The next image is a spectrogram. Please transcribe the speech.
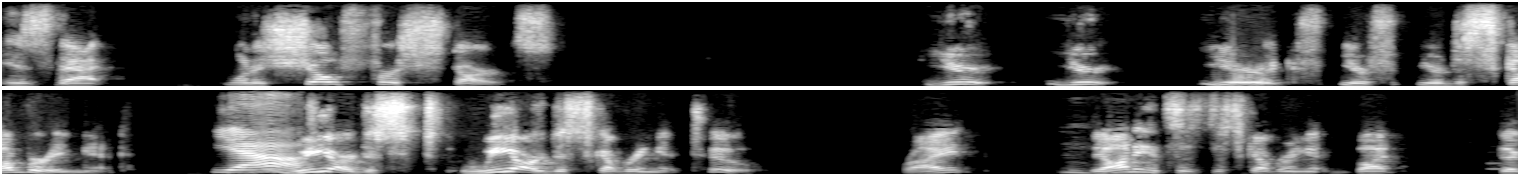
is that when a show first starts, you're you're you're you're you're discovering it. yeah. we are dis- we are discovering it too right Mm-hmm. the audience is discovering it but the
